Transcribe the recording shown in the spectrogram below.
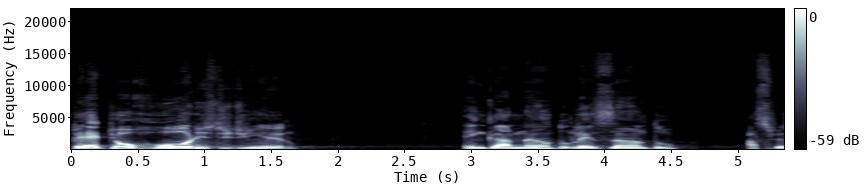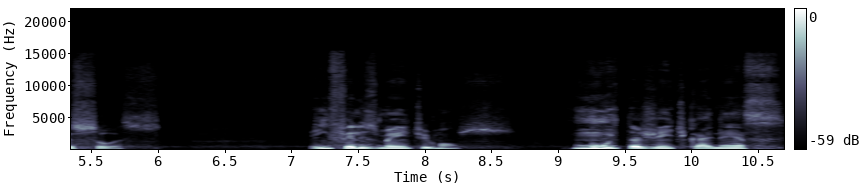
pede horrores de dinheiro, enganando, lesando as pessoas. Infelizmente, irmãos, muita gente cai nessa,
